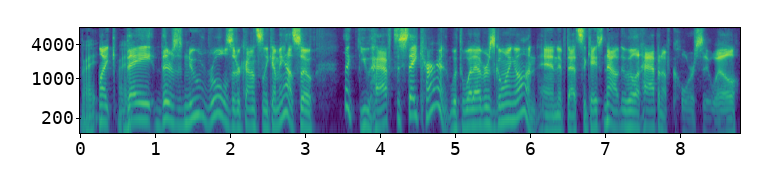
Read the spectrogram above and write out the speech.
right. Like right. they, there's new rules that are constantly coming out. So, like, you have to stay current with whatever's going on. And if that's the case, now will it happen? Of course it will.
